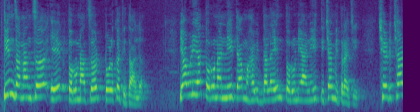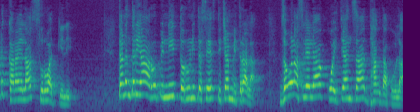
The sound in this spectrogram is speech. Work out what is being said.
तीन जणांचं एक तरुणाचं टोळकं तिथं आलं. यावेळी या तरुणांनी त्या महाविद्यालयीन तरुणी आणि तिच्या मित्राची छेडछाड करायला सुरुवात केली. त्यानंतर या आरोपींनी तरुणी तसेच तिच्या मित्राला जवळ असलेल्या कोयत्यांचा धाक दाखवला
